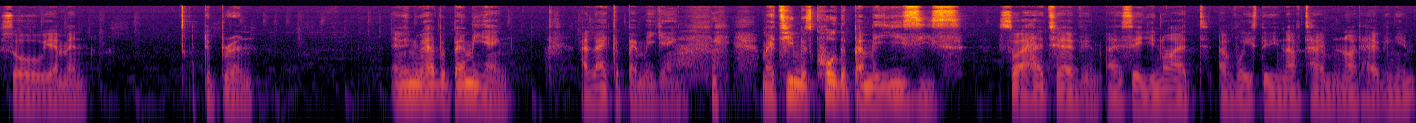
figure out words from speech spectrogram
So yeah, man. De Bruyne. And then we have a Aubameyang. I like a Aubameyang. my team is called the Bamayeezys. So I had to have him. I say, you know what? I've wasted enough time not having him.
